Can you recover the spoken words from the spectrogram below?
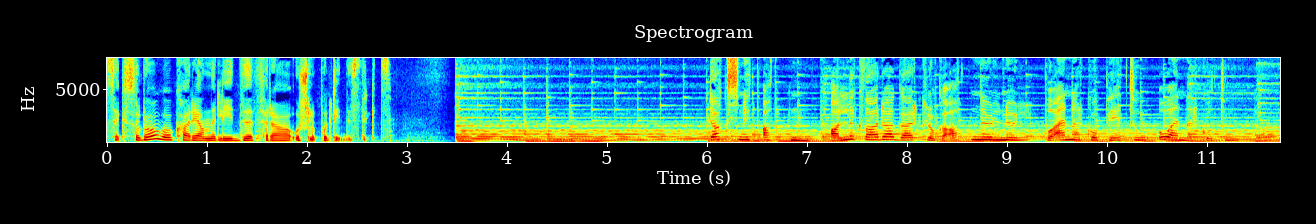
sexolog, og Kari Anne Lid fra Oslo politidistrikt. Dagsnytt 18 alle hverdager klokka 18.00 på NRK P2 og NRK2.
